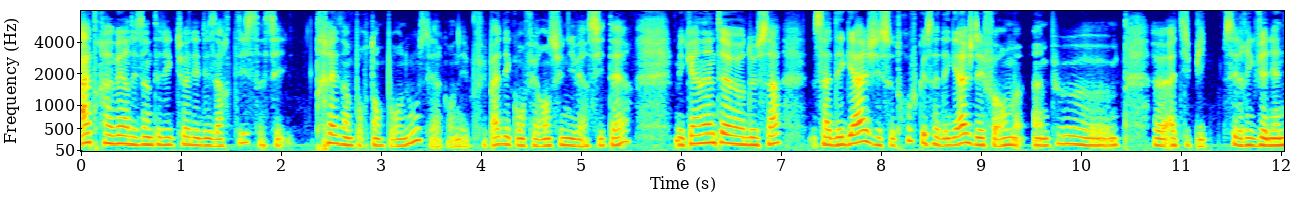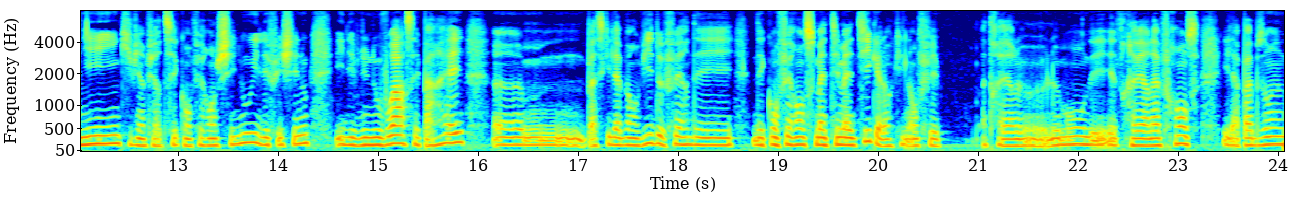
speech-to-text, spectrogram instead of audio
à travers des intellectuels et des artistes. C'est très important pour nous, c'est-à-dire qu'on ne fait pas des conférences universitaires, mais qu'à l'intérieur de ça, ça dégage, il se trouve que ça dégage des formes un peu euh, euh, atypiques. Cédric Veliani, qui vient faire de ses conférences chez nous, il les fait chez nous, il est venu nous voir, c'est pareil, euh, parce qu'il avait envie de faire des, conférences mathématiques, alors qu'il en fait à travers le, monde et à travers la France. Il n'a pas besoin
